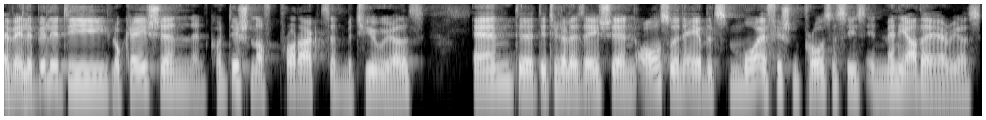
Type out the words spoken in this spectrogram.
availability, location, and condition of products and materials. And uh, digitalization also enables more efficient processes in many other areas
